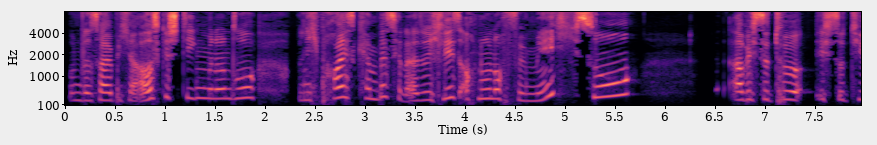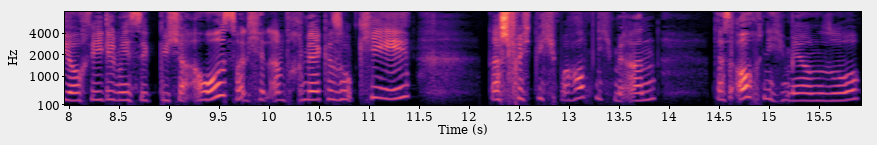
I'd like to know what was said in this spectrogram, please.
Und weshalb ich ja ausgestiegen bin und so. Und ich bereue es kein bisschen. Also ich lese auch nur noch für mich so. Aber ich sortiere, ich sortiere auch regelmäßig Bücher aus, weil ich halt einfach merke, so, okay, das spricht mich überhaupt nicht mehr an. Das auch nicht mehr und so.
